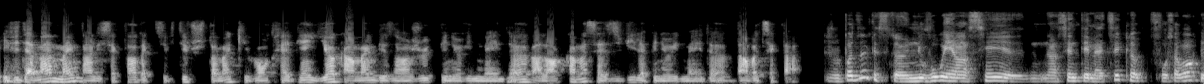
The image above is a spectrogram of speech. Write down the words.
Évidemment, même dans les secteurs d'activité justement qui vont très bien, il y a quand même des enjeux de pénurie de main-d'œuvre. Alors, comment ça se vit la pénurie de main-d'œuvre dans votre secteur? Je veux pas dire que c'est un nouveau et ancien, une ancienne thématique. Il faut savoir que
